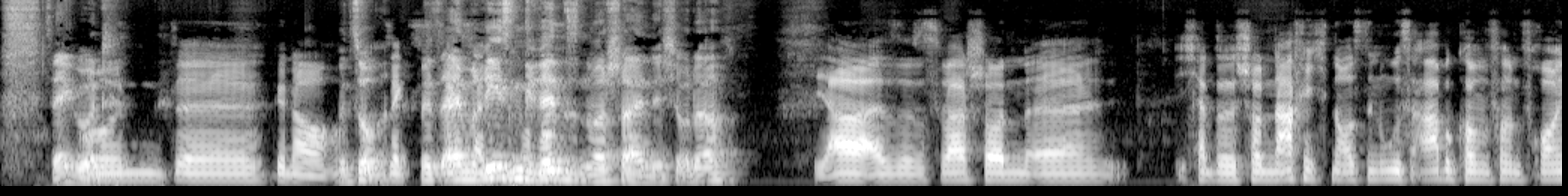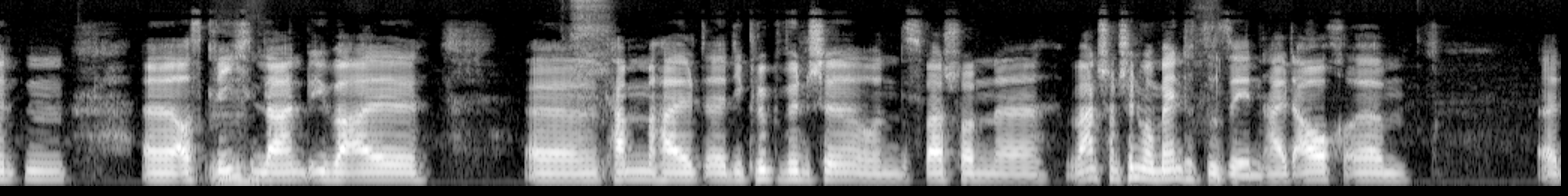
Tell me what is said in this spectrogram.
Sehr gut. Und äh, genau. mit so, um sechs- mit einem halb riesen sieben Uhr Grinsen wahrscheinlich, oder? Ja, also das war schon, äh, ich hatte schon Nachrichten aus den USA bekommen von Freunden äh, aus Mhm. Griechenland, überall äh, kamen halt äh, die Glückwünsche und es war schon, äh, waren schon schöne Momente zu sehen. Halt auch, ähm, äh,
